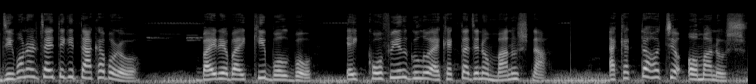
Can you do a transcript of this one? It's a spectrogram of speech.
জীবনের চাইতে কি টাকা বড়? বাইরে বাই কি বলব? এই কফিলগুলো এক একটা যেন মানুষ না এক একটা হচ্ছে অমানুষ।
